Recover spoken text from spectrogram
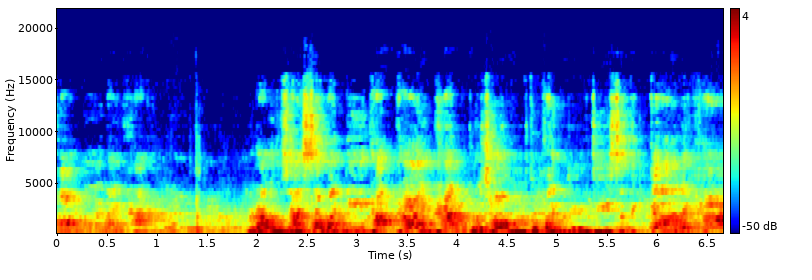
ขอมือหน่อยค่ะ เราจะสวัสดีทักทายท่านผู้ชมทุกคนยืนที่ส ติกเกอร์เลยค่ะ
